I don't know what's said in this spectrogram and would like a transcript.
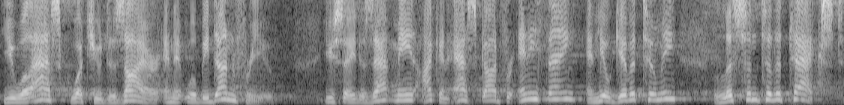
you will ask what you desire and it will be done for you. You say, Does that mean I can ask God for anything and he'll give it to me? Listen to the text.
